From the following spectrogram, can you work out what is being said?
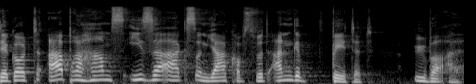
der Gott Abrahams, Isaaks und Jakobs, wird angebetet überall.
